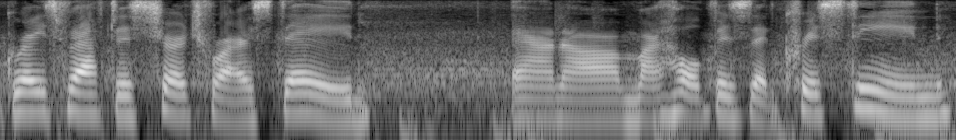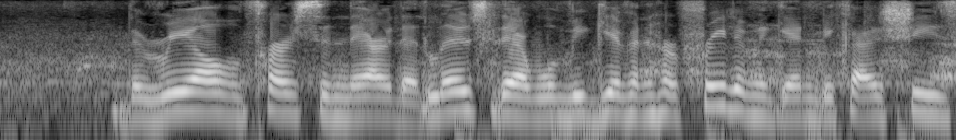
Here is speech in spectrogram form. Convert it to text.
Grace Baptist Church where I stayed. And uh, my hope is that Christine, the real person there that lives there, will be given her freedom again because she's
